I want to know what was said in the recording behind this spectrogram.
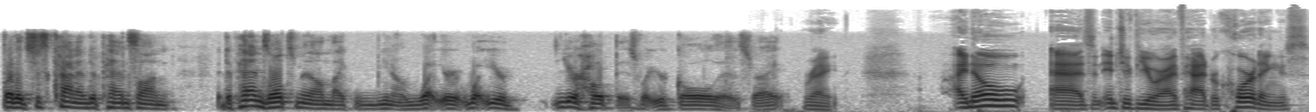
but it just kind of depends on it depends ultimately on like you know what your what your your hope is, what your goal is, right? Right. I know as an interviewer, I've had recordings,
